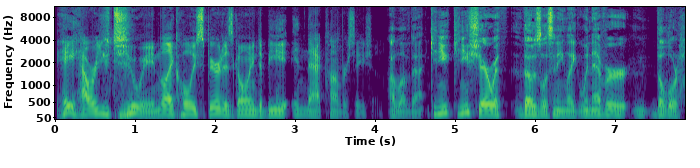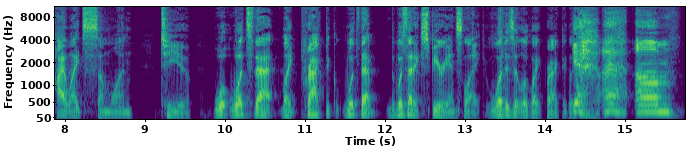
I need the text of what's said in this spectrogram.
hey how are you doing? Like holy spirit is going to be in that conversation. I love that. Can you can you share with those listening like whenever the lord highlights someone to you what, what's that like practical what's that what's that experience like? What does it look like practically? Yeah I, um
